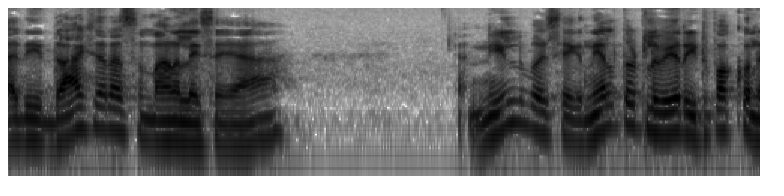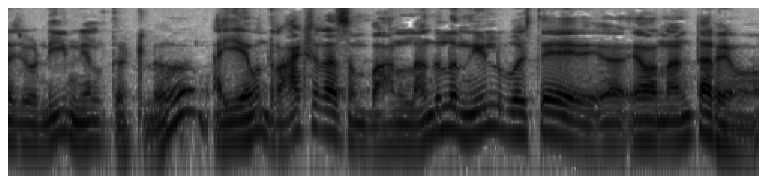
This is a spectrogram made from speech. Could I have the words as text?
అది ద్రాక్షరసం బాణలేసాయా నీళ్ళు పోసే నీళ్ళతొట్లు వేరు ఇటు పక్కన ఉన్నాయి చూడండి ఈ నీళ్ళ తొట్లు. అవి ఏమో ద్రాక్ష రసం బాణలు అందులో నీళ్ళు పోస్తే ఏమన్నా అంటారేమో.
